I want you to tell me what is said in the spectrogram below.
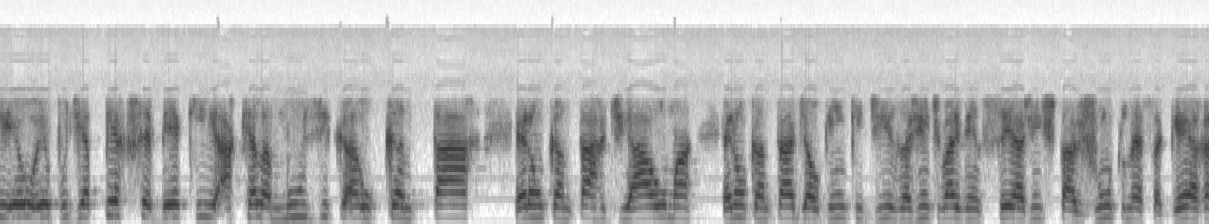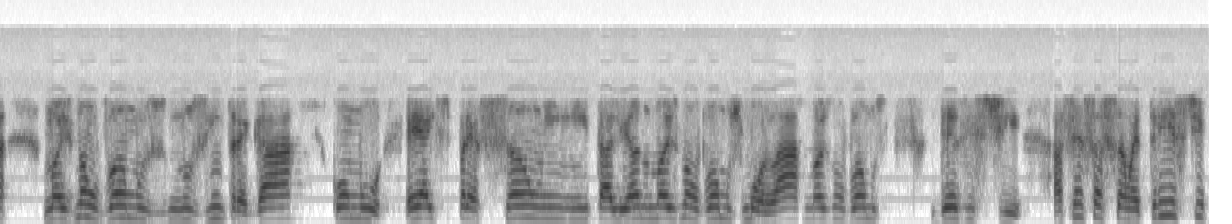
eu, eu podia perceber que aquela música, o cantar, era um cantar de alma, era um cantar de alguém que diz: a gente vai vencer, a gente está junto nessa guerra, nós não vamos nos entregar. Como é a expressão em italiano, nós não vamos molar, nós não vamos desistir. A sensação é triste.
